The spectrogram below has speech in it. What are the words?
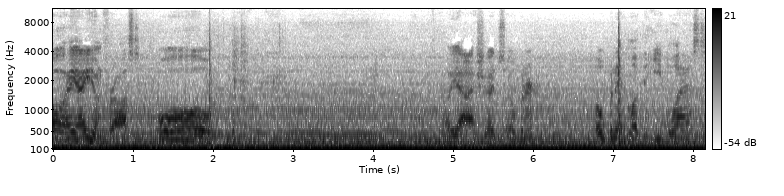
Oh, hey, how you doing, Frost? Oh. Oh yeah, should I just open her? Open it and let the heat blast?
